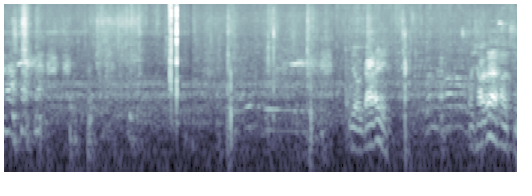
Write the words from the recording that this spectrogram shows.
有干的，我小干好吃。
